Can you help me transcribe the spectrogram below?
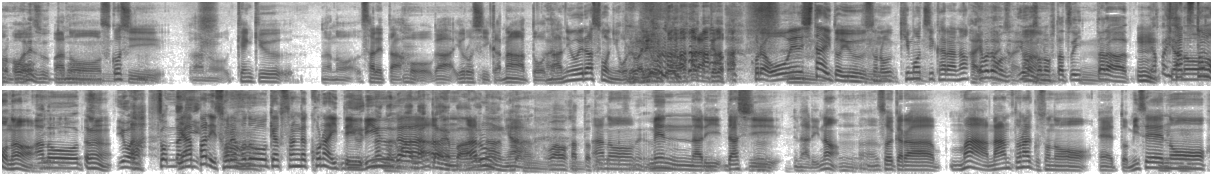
あの少し、あの研究あのされた方がよろしいかなと、何を偉そうに俺は言おうかわからんけど これは応援したいというその気持ちからの、はい。やっぱでも、はい要はその二つ言ったら、ん。やっぱりあの二つともな。あの、うん、要はあそんなにやっぱりそれほどお客さんが来ないっていう理由なんかまあなんかやっぱがあるんや。なは分かったあの。麺なりだしなりの、うん。それからまあなんとなくそのえっ、と店の、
